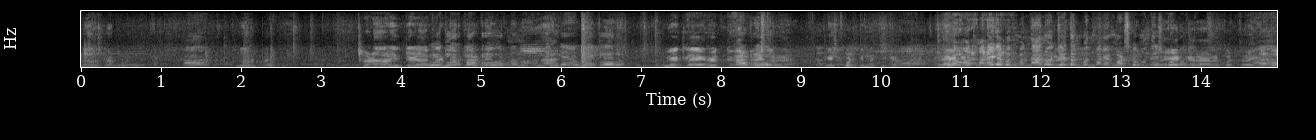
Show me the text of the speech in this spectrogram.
ನೂರು ರೂಪಾಯಿ ಕೊಡು ಹಾಂ ನೂರು ರೂಪಾಯಿ ಕಣ ಇದಕ್ಕೆ ವೇಕ್ಲರ್ ಕಾರ್ ಡ್ರೈವರ್ ನಾನು. ಅಣ್ಣಂಗೆ ವೇಕ್ಲರ್ ವಿವೇಕ್ ಲಾಯರ್ ಕಾರ್ ಡ್ರೈವರ್. ಎಷ್ಟು ಕೊಡ್ತೀನಿ ಮತ್ತೀಗ ಮೇಡಮ್ ಮನೆಗೆ ಬಂದು ಬಂದು ನಾನು ಚೇತನ್ ಬಂದು ಮನೆಗೆ ಮಾಡಿಸ್ಕೊಂಬಂದು ಎಷ್ಟು ಕ್ರಯ ಕೊಟ್ಟು? ಕರಾರ ಪತ್ರ ಇದು.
